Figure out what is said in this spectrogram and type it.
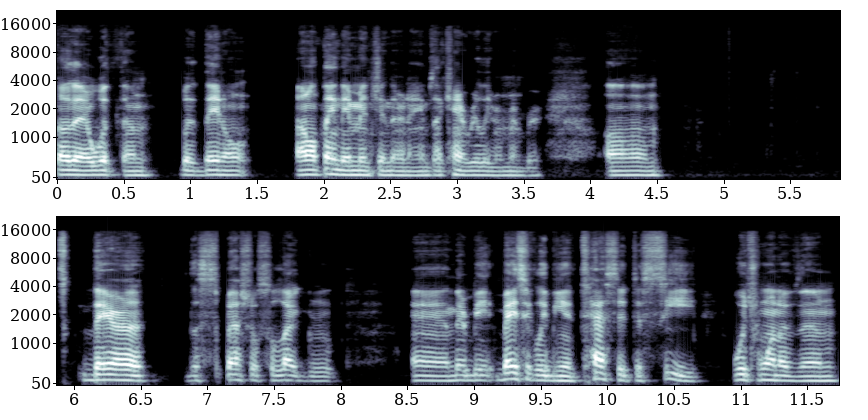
are there with them, but they don't. I don't think they mention their names. I can't really remember. Um, they're the special select group, and they're be- basically being tested to see which one of them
